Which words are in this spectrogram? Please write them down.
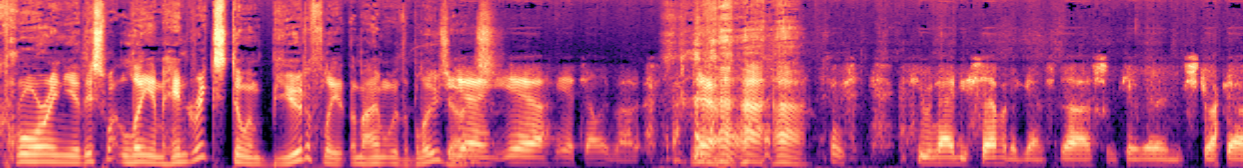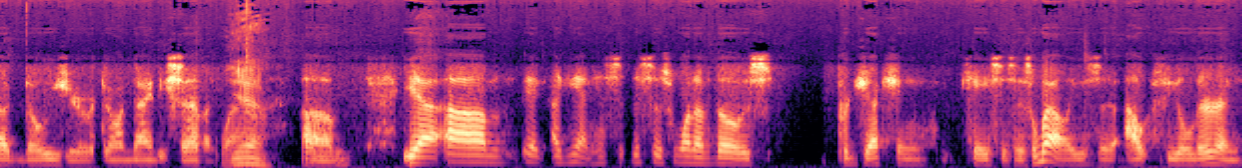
craw in you? This one, Liam Hendriks, doing beautifully at the moment with the Blue Jays. yeah, yeah. Yeah. Tell me about it. Yeah. threw 97 against us and came in and struck out Dozier throwing 97. Wow. yeah. Um, yeah. Um, it, again, his, this is one of those projection cases as well. He's an outfielder, and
